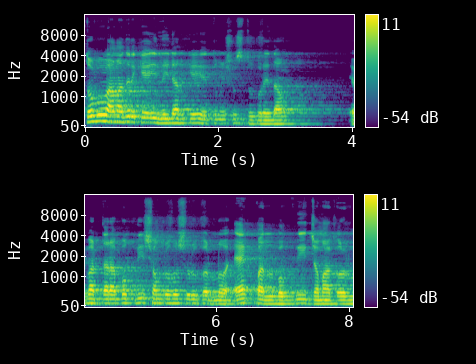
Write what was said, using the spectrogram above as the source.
তবু আমাদেরকে এই লিডারকে তুমি সুস্থ করে দাও। এবার তারা বকরি সংগ্রহ শুরু করল, এক পাল বকরি জমা করল।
